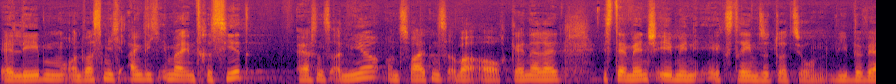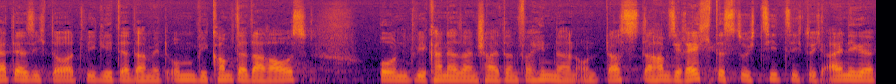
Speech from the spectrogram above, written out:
erleben. Und was mich eigentlich immer interessiert, erstens an mir und zweitens aber auch generell, ist der Mensch eben in Extremsituationen. Wie bewährt er sich dort? Wie geht er damit um? Wie kommt er da raus? Und wie kann er sein Scheitern verhindern? Und das, da haben Sie recht, das durchzieht sich durch einige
